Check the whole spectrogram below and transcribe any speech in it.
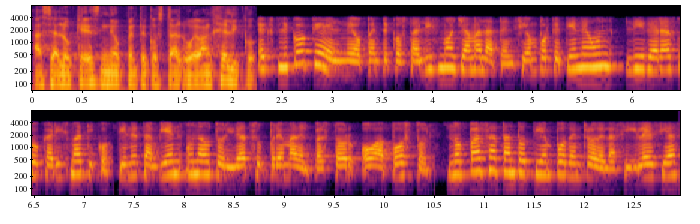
Hacia lo que es neopentecostal o evangélico. Explicó que el neopentecostalismo llama la atención porque tiene un liderazgo carismático, tiene también una autoridad suprema del pastor o apóstol, no pasa tanto tiempo dentro de las iglesias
